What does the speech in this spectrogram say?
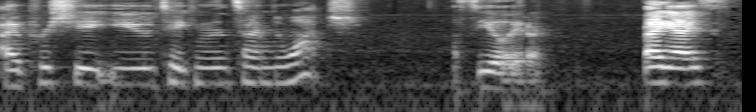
I appreciate you taking the time to watch. I'll see you later. Bye, guys.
